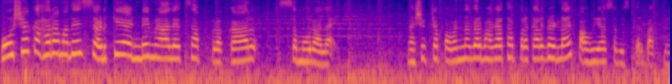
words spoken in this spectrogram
पोषक आहारामध्ये सडके अंडे मिळाल्याचा प्रकार समोर आलाय. नाशिकच्या पवननगर भागात हा प्रकार घडलाय. पाहूया सविस्तर बातमी.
